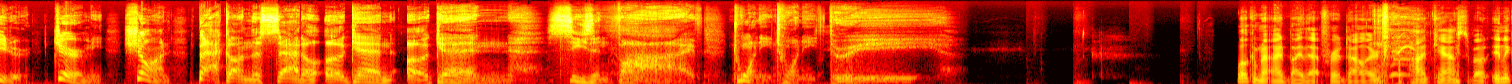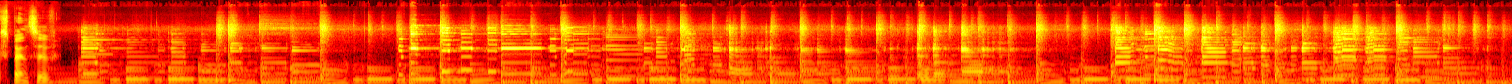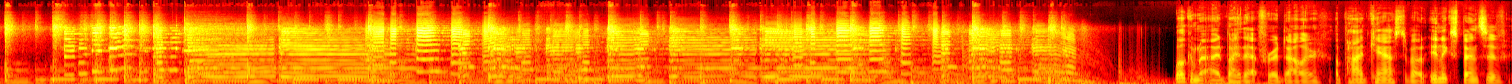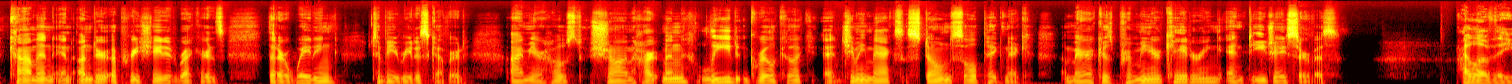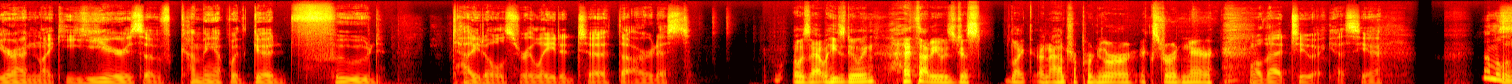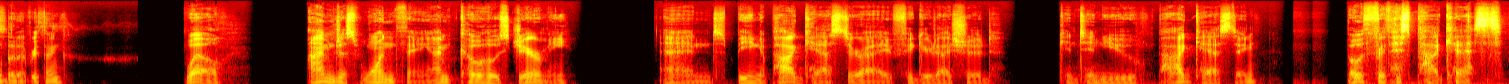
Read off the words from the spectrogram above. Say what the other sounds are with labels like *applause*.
Peter, Jeremy, Sean, back on the saddle again, again. Season 5, 2023. Welcome to I'd Buy That for a Dollar, a *laughs* podcast about inexpensive. Welcome to I'd Buy That for a Dollar, a podcast about inexpensive, common, and underappreciated records that are waiting to be rediscovered. I'm your host, Sean Hartman, lead grill cook at Jimmy Mac's Stone Soul Picnic, America's premier catering and DJ service. I love that you're on like years of coming up with good food titles related to the artist. Oh, is that what he's doing? *laughs* I thought he was just like an entrepreneur extraordinaire. Well, that too, I guess, yeah. I'm a little bit everything. Well, I'm just one thing. I'm co host Jeremy. And being a podcaster, I figured I should continue podcasting, both for this *laughs* podcast.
